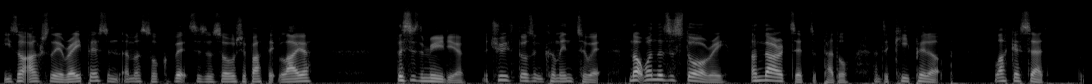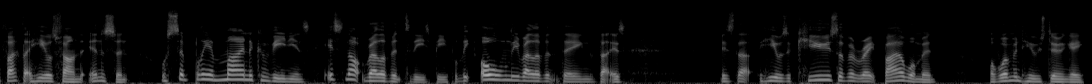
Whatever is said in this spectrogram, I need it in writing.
he's not actually a rapist and Emma Sulkowicz is a sociopathic liar. This is the media. The truth doesn't come into it. Not when there's a story, a narrative to peddle, and to keep it up. Like I said, the fact that he was found innocent was simply a minor convenience. It's not relevant to these people. The only relevant thing that is is that he was accused of a rape by a woman, a woman who was doing a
